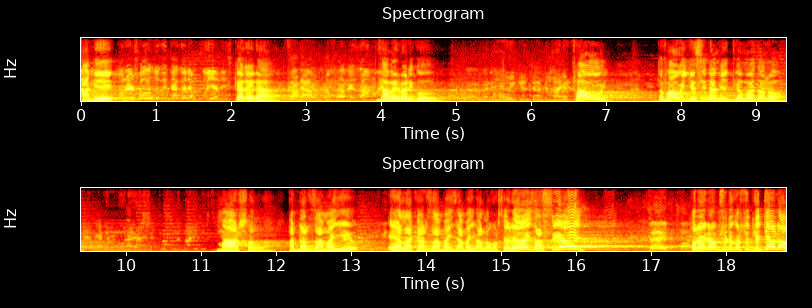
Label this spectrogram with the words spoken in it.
আমি করে কারেরা জামের বাড়ি গো ফাউই তো ফাউই গেছি না আমি ঈদগা ময়দানও মাশাল্লাহ আপনার জামাইয়েও এ এলাকার জামাই জামাই ভালো করছে ওই যাচ্ছি ওই তোরা এরকম শুরু করছ কি না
